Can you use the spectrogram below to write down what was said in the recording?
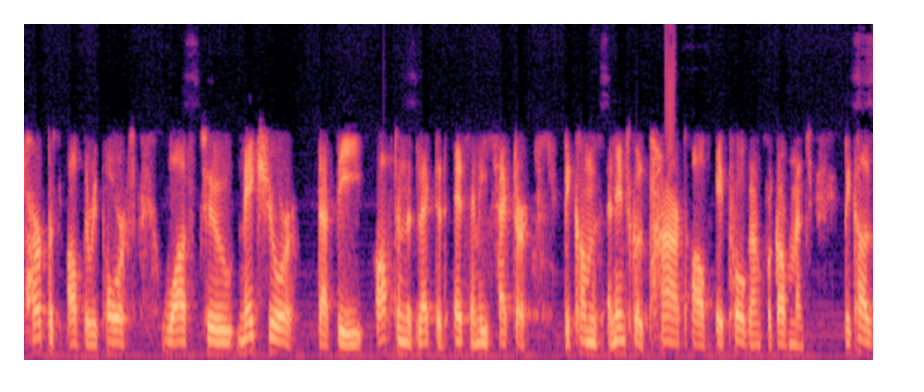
purpose of the report, was to make sure that the often neglected SME sector becomes an integral part of a program for government. Because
